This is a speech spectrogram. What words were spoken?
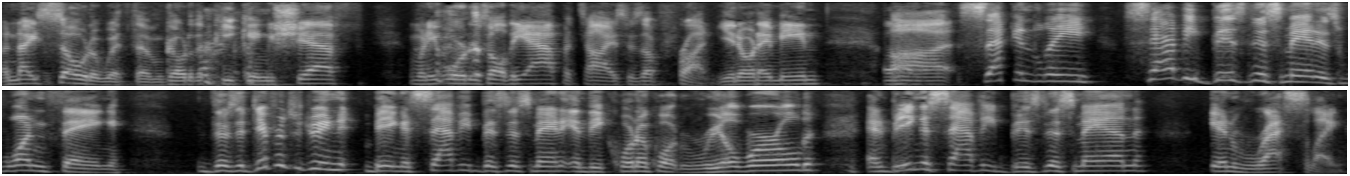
a nice soda with them. Go to the Peking Chef when he orders all the appetizers up front. You know what I mean? Uh, secondly, savvy businessman is one thing. There's a difference between being a savvy businessman in the quote unquote real world and being a savvy businessman in wrestling.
